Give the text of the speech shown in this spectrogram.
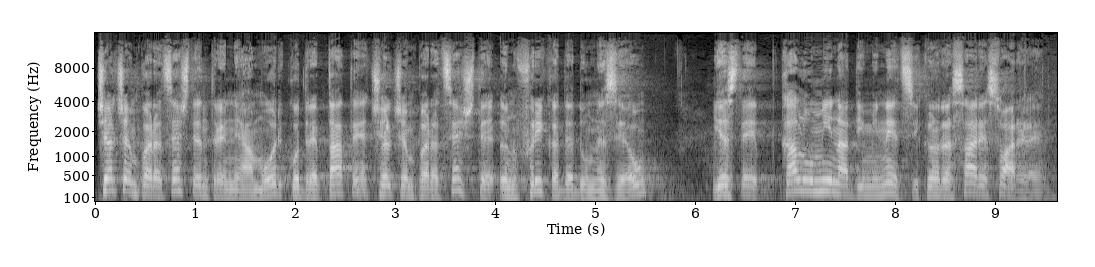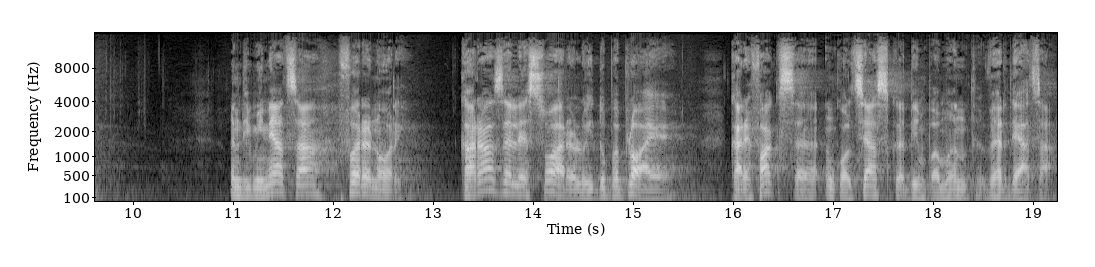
Cel ce împărățește între neamuri, cu dreptate, cel ce împărățește în frică de Dumnezeu, este ca lumina dimineții când răsare soarele, în dimineața fără nori, ca razele soarelui după ploaie, care fac să încolțească din pământ verdeața.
